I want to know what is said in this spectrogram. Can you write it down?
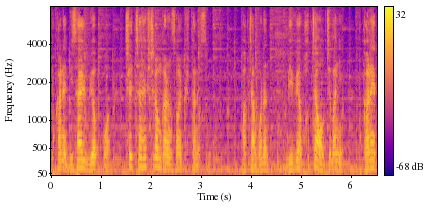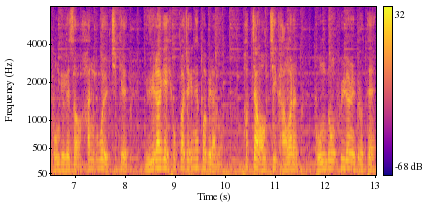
북한의 미사일 위협과 7차 핵실험 가능성을 규탄했습니다. 박 장관은 미국의 확장 억지만이 북한의 공격에서 한국을 지킬 유일하게 효과적인 해법이라며 확장 억지 강화는 공동 훈련을 비롯해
